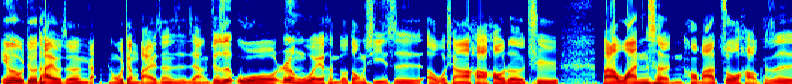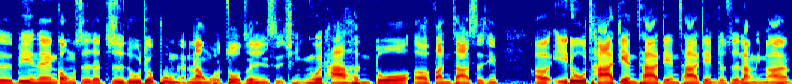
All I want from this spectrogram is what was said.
因为我觉得太有责任感。我讲白了真的是这样，就是我认为很多东西是呃，我想要好好的去把它完成，好把它做好。可是毕竟那间公司的制度就不能让我做这件事情，因为它很多呃繁杂事情，而一路插件插件插件，就是让你们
